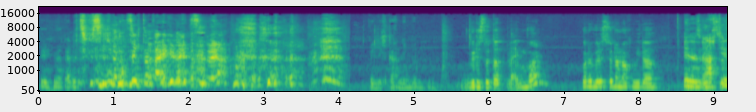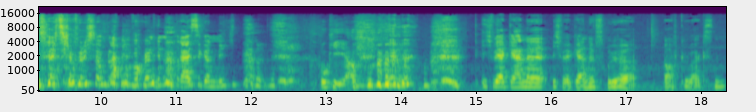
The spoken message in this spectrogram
bin ich mir relativ sicher, dass ich dabei gewesen wäre. Will ich gar niemanden. Würdest du dort bleiben wollen? Oder würdest du dann auch wieder In den Jetzt? 68er würde ich schon bleiben wollen, in den 30ern nicht. Okay, ja. Ich wäre gerne, ich wäre gerne früher aufgewachsen.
